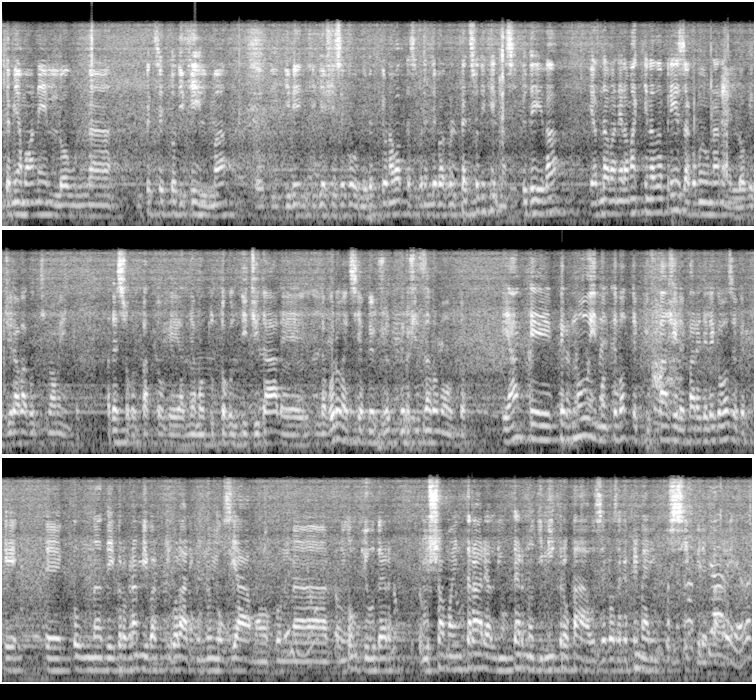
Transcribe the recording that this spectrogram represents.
chiamiamo anello un, un pezzetto di film eh, di, di 20-10 secondi perché una volta si prendeva quel pezzo di film, si chiudeva e andava nella macchina da presa come un anello che girava continuamente. Adesso col fatto che andiamo tutto col digitale il lavoro si è velo- velocizzato molto e anche per noi molte volte è più facile fare delle cose perché eh, con dei programmi particolari che noi usiamo con, eh, con i computer riusciamo a entrare all'interno di micropause, cosa che prima era impossibile fare.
